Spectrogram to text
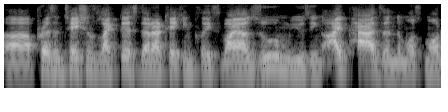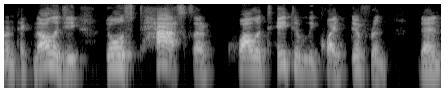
uh, presentations like this that are taking place via Zoom using iPads and the most modern technology, those tasks are qualitatively quite different than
